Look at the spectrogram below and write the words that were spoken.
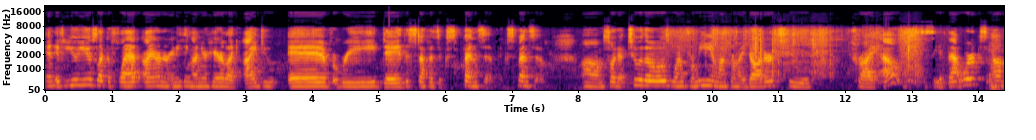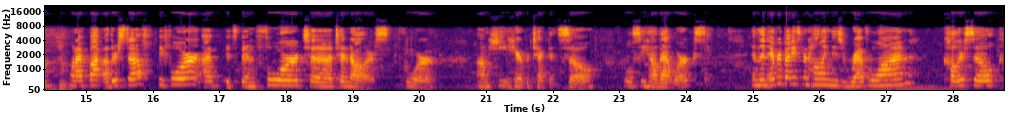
And if you use like a flat iron or anything on your hair like I do every day, this stuff is expensive, expensive. Um, so I got two of those, one for me and one for my daughter to try out to see if that works. Um, when I've bought other stuff before, I've, it's been four to ten dollars for um, heat hair protectant. So we'll see how that works. And then everybody's been hauling these Revlon Color Silk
